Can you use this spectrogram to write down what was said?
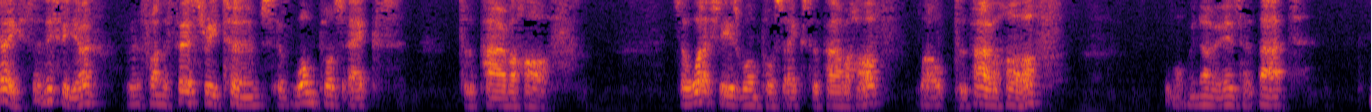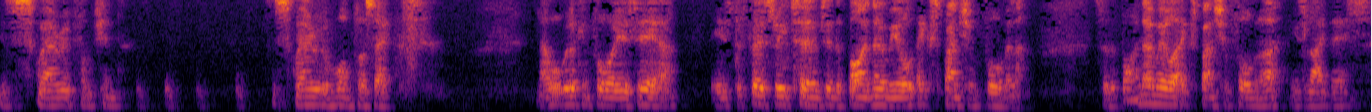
Okay, so in this video, we're going to find the first three terms of 1 plus x to the power of a half. So what actually is 1 plus x to the power of a half? Well, to the power of a half, what we know is that that is a square root function. It's the square root of 1 plus x. Now what we're looking for is here is the first three terms in the binomial expansion formula. So the binomial expansion formula is like this.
